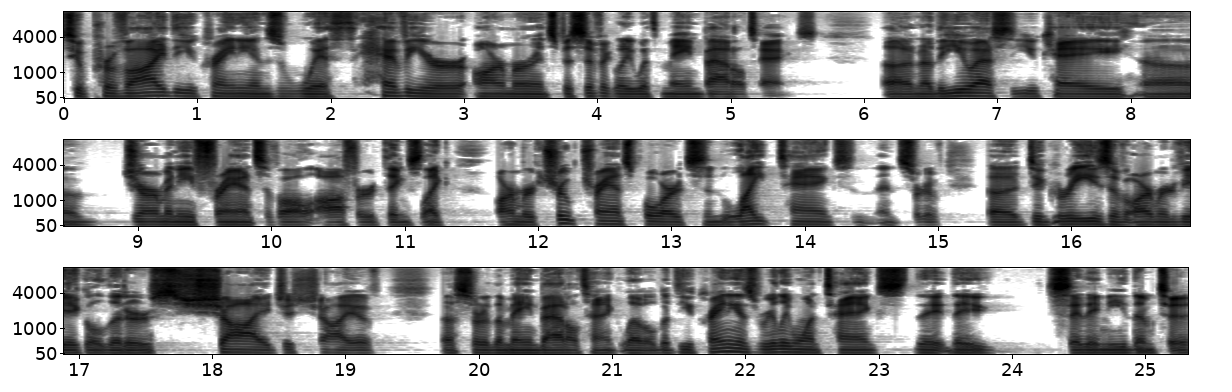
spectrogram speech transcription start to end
to provide the Ukrainians with heavier armor and specifically with main battle tanks. Uh, now, the US, the UK, uh, Germany, France have all offered things like armored troop transports and light tanks and, and sort of uh, degrees of armored vehicle that are shy, just shy of uh, sort of the main battle tank level. But the Ukrainians really want tanks. They, they say they need them to,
